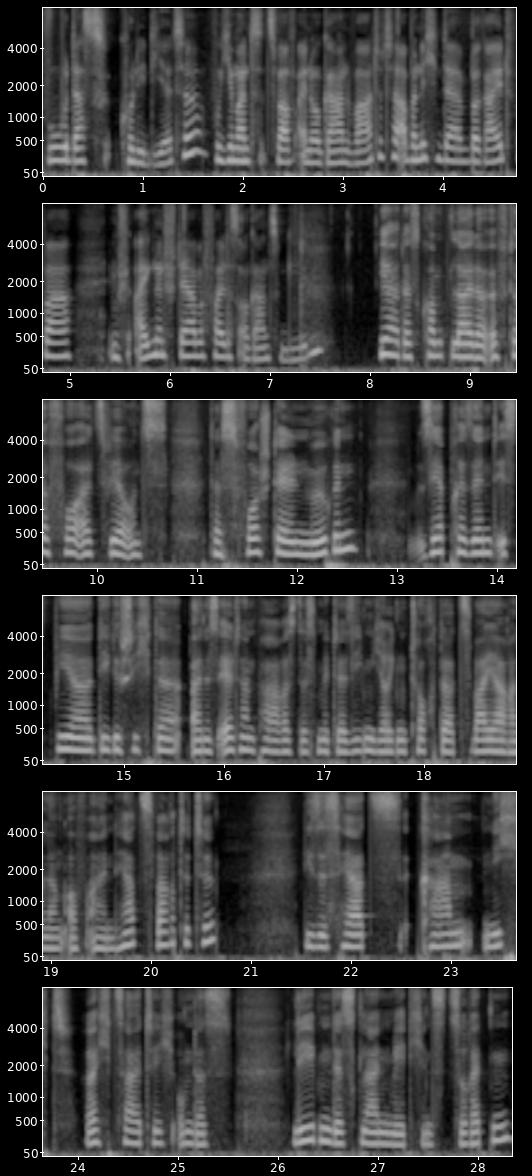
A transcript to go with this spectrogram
wo das kollidierte, wo jemand zwar auf ein Organ wartete, aber nicht bereit war, im eigenen Sterbefall das Organ zu geben? Ja, das kommt leider öfter vor, als wir uns das vorstellen mögen. Sehr präsent ist mir die Geschichte eines Elternpaares, das mit der siebenjährigen Tochter zwei Jahre lang auf ein Herz wartete. Dieses Herz kam nicht rechtzeitig, um das Leben des kleinen Mädchens zu retten.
